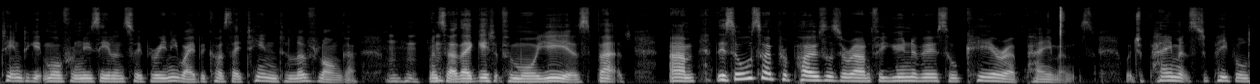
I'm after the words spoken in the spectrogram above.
tend to get more from New Zealand super anyway because they tend to live longer, mm-hmm. and so they get it for more years. But um, there's also proposals around for universal carer payments, which are payments to people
